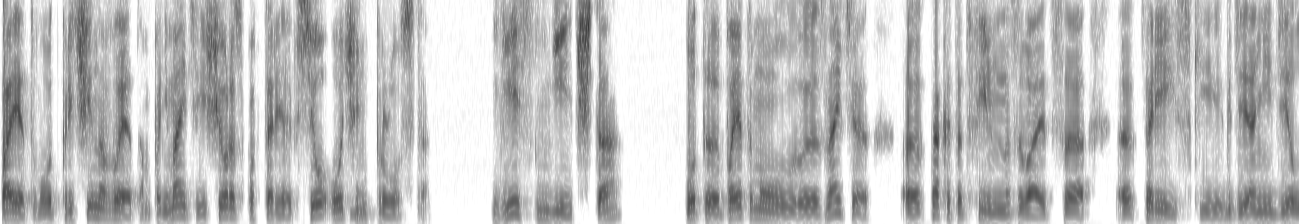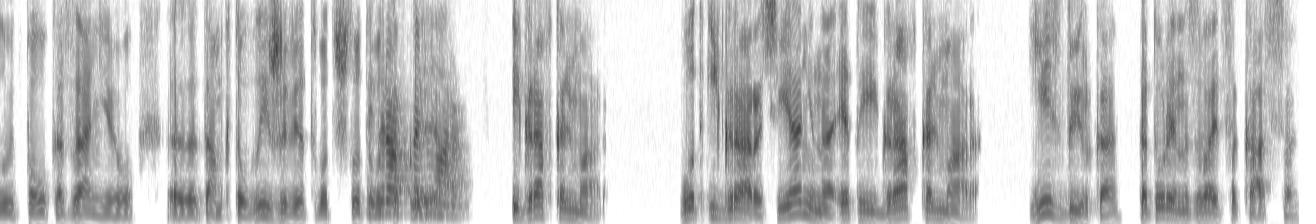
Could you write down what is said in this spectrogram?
Поэтому вот причина в этом. Понимаете, еще раз повторяю, все очень просто. Есть нечто, вот э, поэтому, э, знаете, э, как этот фильм называется, корейский, где они делают по указанию там, кто выживет, вот что-то Игра вот такое. в кальмара. Игра в кальмара. Вот игра россиянина – это игра в кальмара. Есть дырка, которая называется касса,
